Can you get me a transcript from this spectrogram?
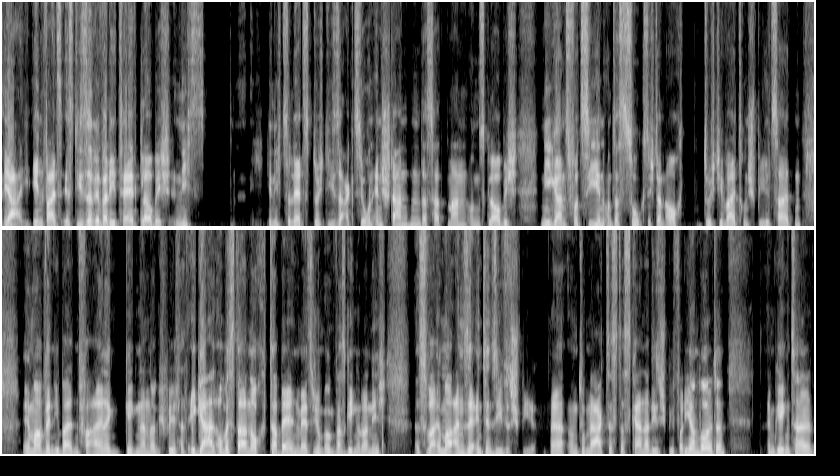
ja, jedenfalls ist diese Rivalität, glaube ich, nichts hier nicht zuletzt durch diese Aktion entstanden. Das hat man uns, glaube ich, nie ganz verziehen und das zog sich dann auch durch die weiteren Spielzeiten immer, wenn die beiden Vereine gegeneinander gespielt hat, egal ob es da noch tabellenmäßig um irgendwas ging oder nicht, es war immer ein sehr intensives Spiel. Ne? Und du merktest, dass keiner dieses Spiel verlieren wollte. Im Gegenteil,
